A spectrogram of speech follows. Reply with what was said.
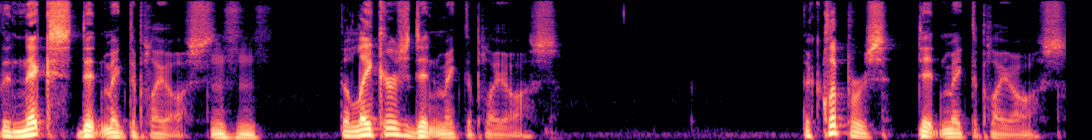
the Knicks didn't make the playoffs. Mhm. The Lakers didn't make the playoffs. The Clippers didn't make the playoffs.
